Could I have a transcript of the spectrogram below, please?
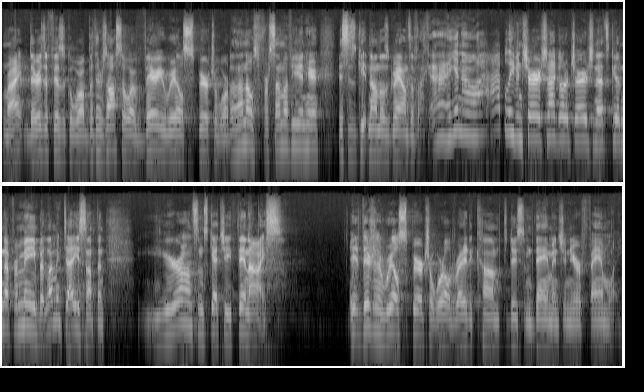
right? There is a physical world, but there's also a very real spiritual world. And I know for some of you in here, this is getting on those grounds of like, ah, you know, I believe in church and I go to church and that's good enough for me. But let me tell you something you're on some sketchy, thin ice. There's a real spiritual world ready to come to do some damage in your family.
